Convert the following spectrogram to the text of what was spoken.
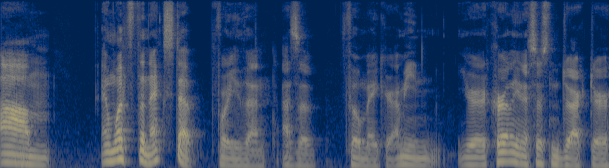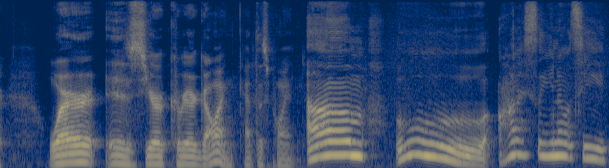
Um, and what's the next step for you then as a filmmaker? I mean, you're currently an assistant director. Where is your career going at this point? Um, ooh, honestly, you know, see,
